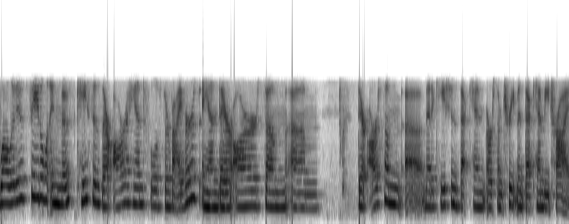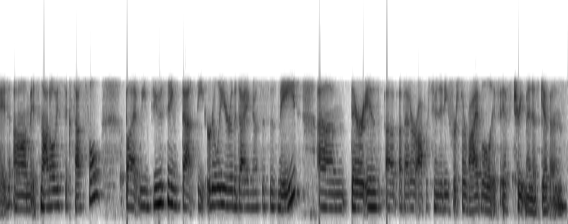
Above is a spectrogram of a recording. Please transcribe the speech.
while it is fatal in most cases, there are a handful of survivors, and there are some um, there are some uh, medications that can or some treatment that can be tried. Um, it's not always successful, but we do think that the earlier the diagnosis is made, um, there is a, a better opportunity for survival if, if treatment is given.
